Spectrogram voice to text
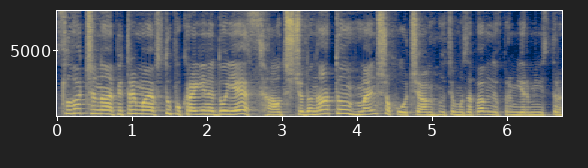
Словаччина підтримує вступ України до ЄС. А от щодо НАТО менш охоча. У цьому запевнив прем'єр-міністр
